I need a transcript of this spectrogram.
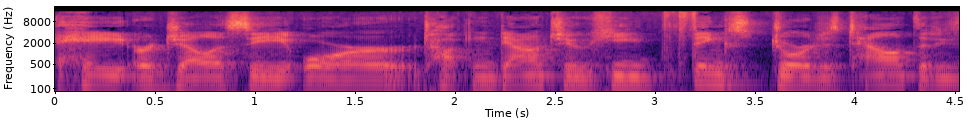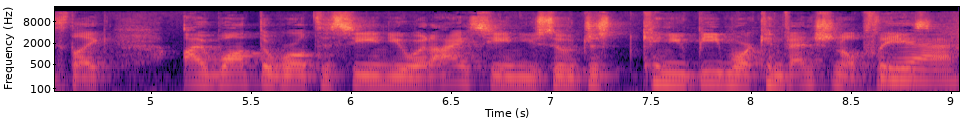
hate or jealousy or talking down to. He thinks George is talented. He's like, I want the world to see in you what I see in you. So just can you be more conventional, please? Yeah.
